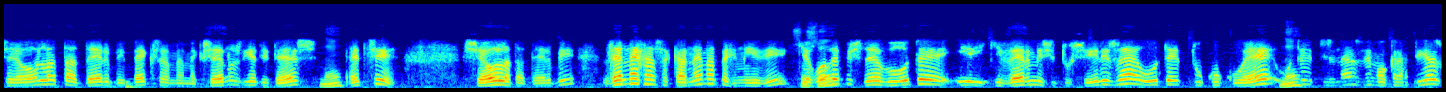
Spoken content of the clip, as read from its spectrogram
σε όλα τα ντέρμπι παίξαμε με ξένους διαιτητές, Ναι. έτσι. σε όλα τα τέρμπι. Δεν έχασα κανένα παιχνίδι και εγώ δεν πιστεύω ούτε η κυβέρνηση του ΣΥΡΙΖΑ, ούτε του ΚΚΕ, Ναι. ούτε της Νέας Δημοκρατίας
